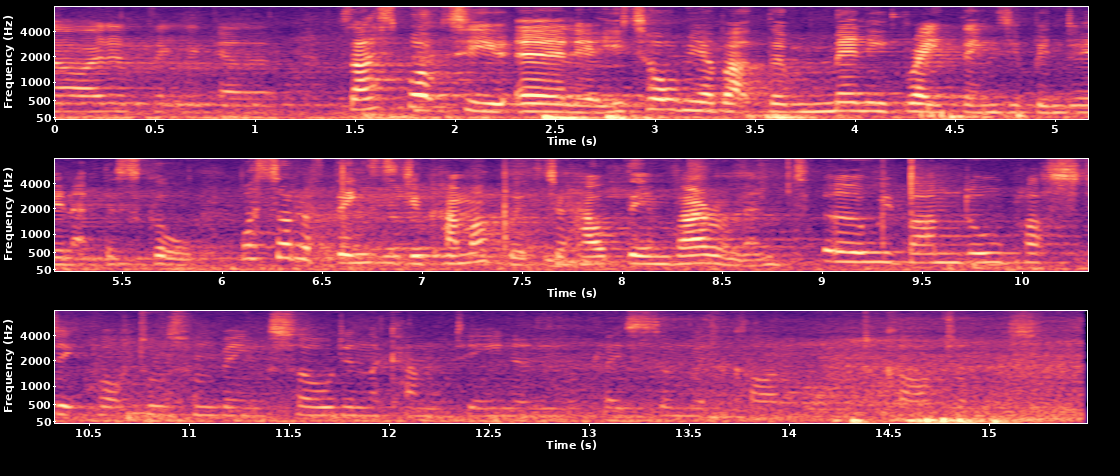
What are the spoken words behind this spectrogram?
No, I didn't think we'd get it. So I spoke to you earlier. You told me about the many great things you've been doing at the school. What sort of things did you come up with to help the environment? Uh, we banned all plastic bottles from being sold in the canteen and replaced them with cardboard cartons.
